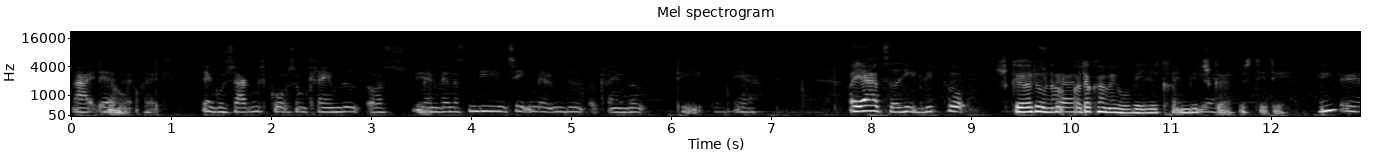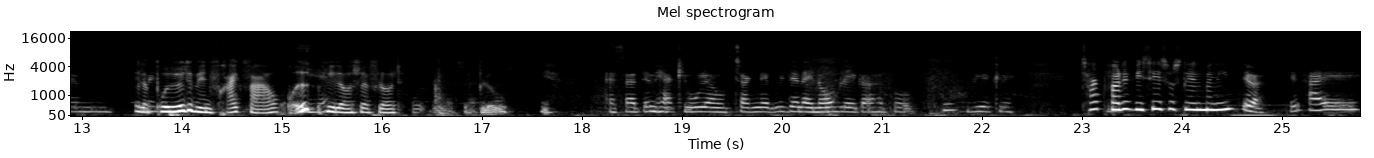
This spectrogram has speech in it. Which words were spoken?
Nej, det er den altså ikke. Den kunne sagtens gå som cremehvid også. Ja. Men den er sådan lige en ting mellem hvid og cremehvid. Det er orden. Ja. Og jeg har taget helt hvidt på. Skørt under, Skørt. og der kan man jo vælge cremehvidt Ja. skørt, hvis det er det. Ikke? Øhm, Eller men- bryde det med en fræk farve. Rød Ja. ville også være flot. rød vil også være Blå. Ja. Altså, den her kjole er jo taknemmelig. Den er enormt lækker at have på. Virkelig. Tak for det. Vi ses hos Lille Malene. Det var det. Hej.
